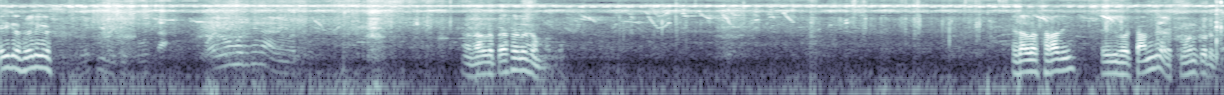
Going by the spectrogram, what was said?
এদিকে আসো এদিকে আসো। টান করে দে,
